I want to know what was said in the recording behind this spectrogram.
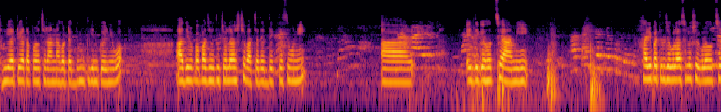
ধুইয়া টুইয়া তারপর হচ্ছে রান্নাঘরটা একদম ক্লিন করে নিব। আদিবের পাপা যেহেতু চলে আসছে, বাচ্চাদের দেখতেছে উনি। আর এইদিকে হচ্ছে আমি হাঁড়ি পাতিল যেগুলো আসলে সেগুলো হচ্ছে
